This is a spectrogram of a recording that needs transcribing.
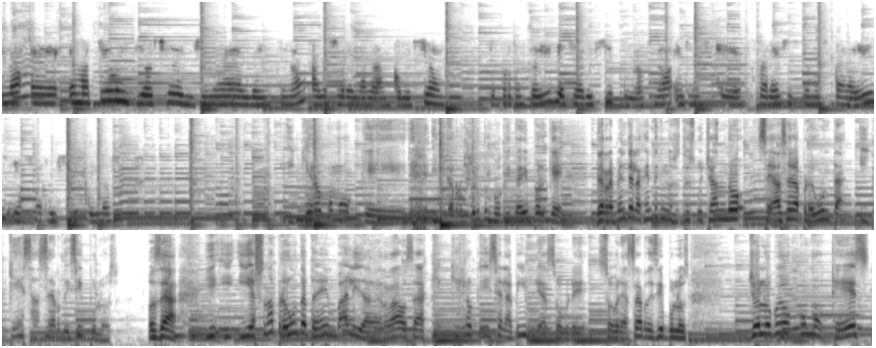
No, eh, en Mateo 28, del 19 al 20, ¿no? Habla sobre la gran comisión, que por tanto ir y hacer discípulos, ¿no? Entonces que para eso estamos para ir y hacer discípulos y quiero como que interrumpirte un poquito ahí porque de repente la gente que nos está escuchando se hace la pregunta, ¿y qué es hacer discípulos? O sea, y, es una pregunta también válida, ¿verdad? O sea, ¿qué, es lo que dice la Biblia sobre, sobre hacer discípulos? Yo lo veo como que es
